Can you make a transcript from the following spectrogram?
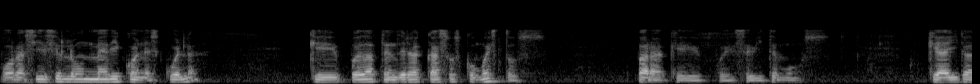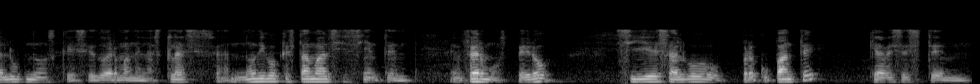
por así decirlo, un médico en la escuela que pueda atender a casos como estos para que pues evitemos que haya alumnos que se duerman en las clases. O sea, no digo que está mal si se sienten enfermos, pero sí es algo preocupante que a veces estén,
